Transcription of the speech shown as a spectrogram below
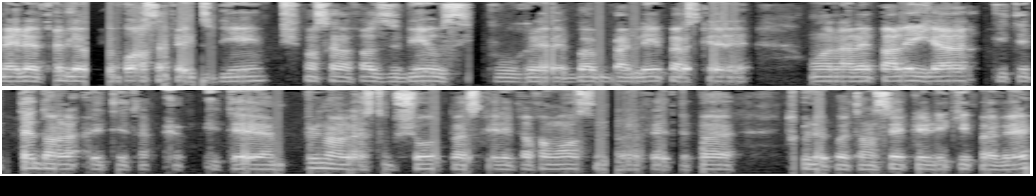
Mais le fait de le voir, ça fait du bien. Je pense que ça va faire du bien aussi pour euh, Bob Bradley parce que on en avait parlé hier. Il était peut-être dans la, était, était un peu dans la soupe chaude parce que les performances ne reflétaient pas tout le potentiel que l'équipe avait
